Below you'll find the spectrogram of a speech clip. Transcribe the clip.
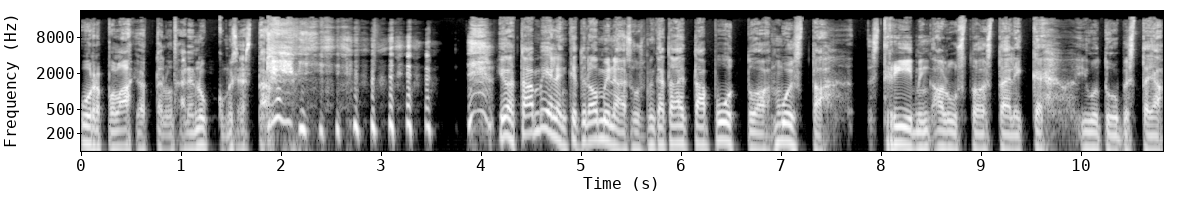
Urpo lahjoittanut hänen nukkumisestaan. Joo, tämä on mielenkiintoinen ominaisuus, mikä taitaa puuttua muista streaming-alustoista, eli YouTubesta ja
